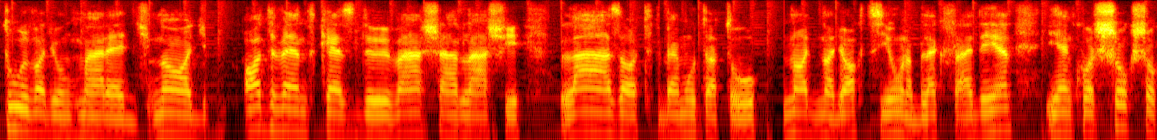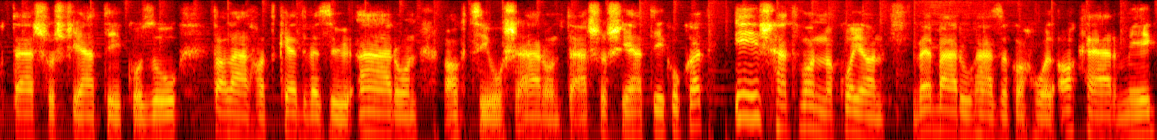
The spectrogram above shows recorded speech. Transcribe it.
túl vagyunk már egy nagy adventkezdő vásárlási lázat bemutató nagy-nagy akción a Black Friday-en. Ilyenkor sok-sok társas játékozó találhat kedvező áron, akciós áron társas játékokat, és hát vannak olyan webáruházak, ahol akár még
